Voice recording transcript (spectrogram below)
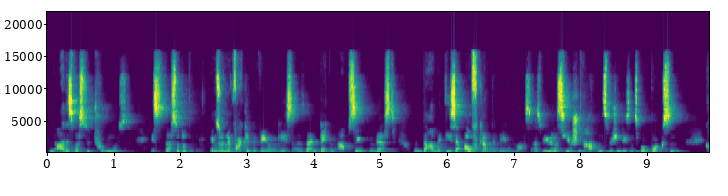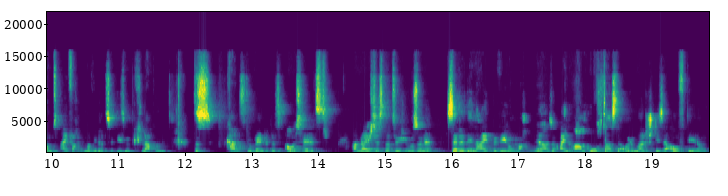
Und alles, was du tun musst, ist, dass du dort in so eine Wackelbewegung gehst, also dein Becken absinken lässt und damit diese Aufklappbewegung machst. Also wie wir das hier schon hatten zwischen diesen zwei Boxen, kommt es einfach immer wieder zu diesem Klappen. Das kannst du, wenn du das aushältst, am leichtesten natürlich über so eine Saturday Night Bewegung machen. Ja? Also ein Arm hoch, da hast du automatisch diese Aufdehnung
